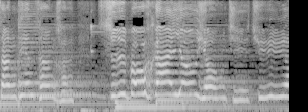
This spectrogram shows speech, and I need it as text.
桑田沧海，是否还有勇气去爱？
